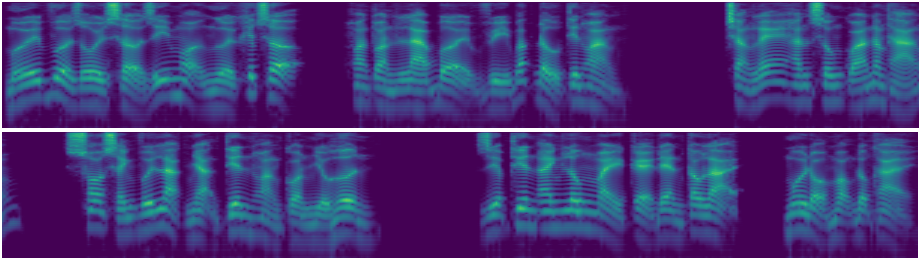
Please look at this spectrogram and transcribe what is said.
Mới vừa rồi sở dĩ mọi người khiếp sợ, hoàn toàn là bởi vì bắt đầu tiên hoàng. Chẳng lẽ hắn sống quá năm tháng, so sánh với lạc nhạn tiên hoàng còn nhiều hơn. Diệp Thiên Anh lông mày kẻ đèn cao lại, môi đỏ mọng động khải,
